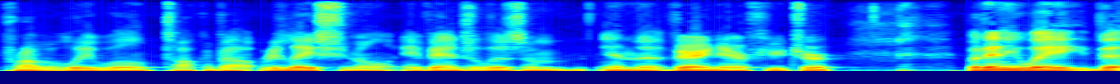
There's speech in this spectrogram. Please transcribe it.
probably will talk about relational evangelism in the very near future. But anyway, the,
